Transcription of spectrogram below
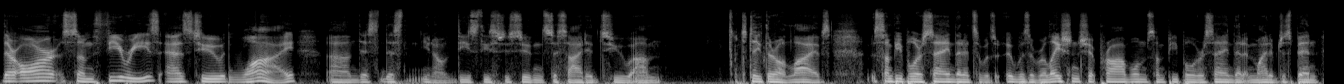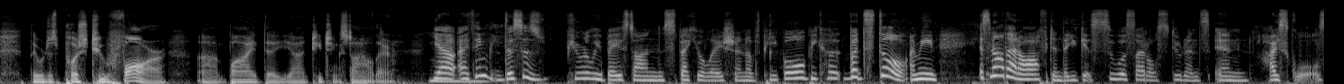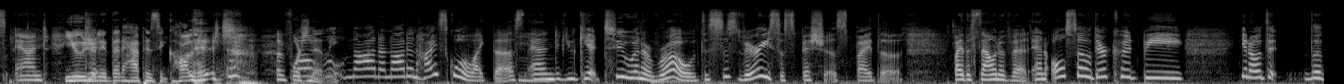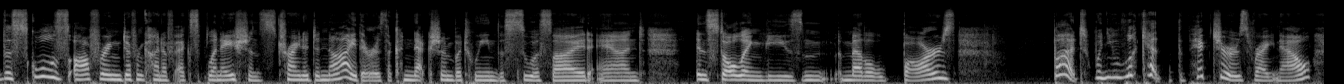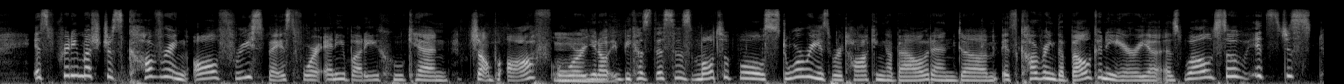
There are some theories as to why um, this this you know these these two students decided to. Um, to take their own lives. Some people are saying that it was it was a relationship problem. Some people were saying that it might have just been they were just pushed too far uh, by the uh, teaching style there. Yeah, I think this is purely based on speculation of people because but still, I mean, it's not that often that you get suicidal students in high schools and usually get, that happens in college, unfortunately. Well, not not in high school like this mm. and you get two in a row. This is very suspicious by the by the sound of it. And also there could be you know, the, the the school's offering different kind of explanations trying to deny there is a connection between the suicide and installing these metal bars. But when you look at the pictures right now, it's pretty much just covering all free space for anybody who can jump off, or, mm. you know, mm. because this is multiple stories we're talking about, and um, it's covering the balcony area as well. So it's just,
